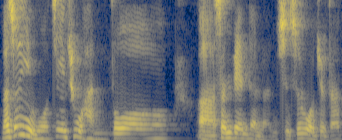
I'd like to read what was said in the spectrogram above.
那所以我接触很多呃身边的人，其实我觉得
